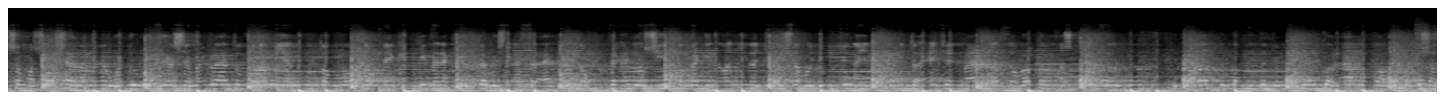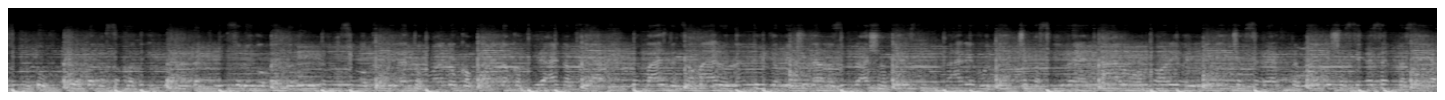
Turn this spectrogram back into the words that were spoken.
olvasom a sorsára, nem vagyok azért sem. Meglátom valamilyen úton, módon Még itt kimenekítem és lesz rá gondom Felgyorsítom megint annyira gyorsra, hogy úgy tűnne nekem, mint a egyhez válasz a hatalmas közöldön Itt alattuk, amit hogyha megyünk a lábok, a hajlamosan mutató Kiakad a szakadék mellettek, visszalög a bedorult A szólok, hogy a bajnok, a bajnak, a királynak bánsz, de Tamáró nem tudja, mit csinál az ugrásra kész. Várja, hogy én csak a szíve egy háló akarja, hogy mindig csak szerettem Mégis a szélszett a szél,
